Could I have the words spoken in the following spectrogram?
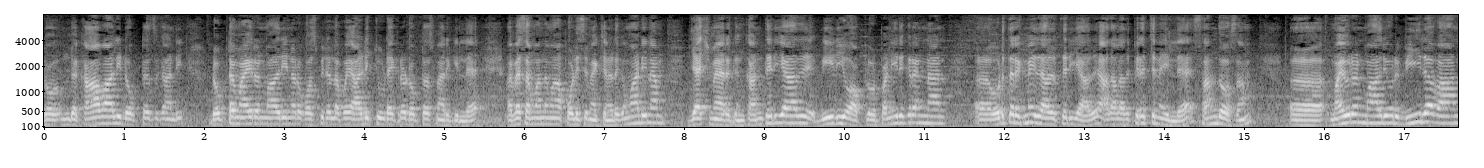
டோ- இந்த காவாலி டாக்டர்ஸுக்காண்டி டாக்டர் மைரன் மாதிரி இன்னொரு ஹாஸ்பிட்டலில் போய் அடிச்சு உடைக்கிற டாக்டர்ஸ் மாதிரி இல்லை. அவ சம்மந்தமாக போலீஸும் ஆக்ஷன் எடுக்க மாட்டினா ஜட்ஜ் மேருக்கும் கண் தெரியாது வீடியோ அப்லோட் பண்ணியிருக்கிறேன் நான். ஒருத்தருக்குமே இது அது தெரியாது. அதால் அது பிரச்சனை இல்லை. சந்தோஷம். மயூரன் மாதிரி ஒரு வீரவான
